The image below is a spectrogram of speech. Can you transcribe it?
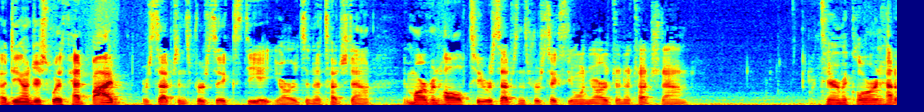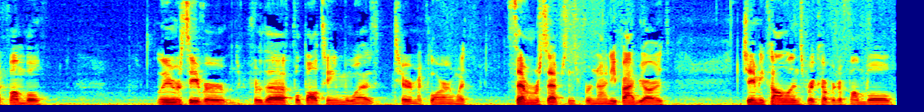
Uh, DeAndre Swift had five receptions for 68 yards and a touchdown. And Marvin Hall, two receptions for 61 yards and a touchdown. Terry McLaurin had a fumble. Leading receiver for the football team was Terry McLaurin with seven receptions for 95 yards. Jamie Collins recovered a fumble.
